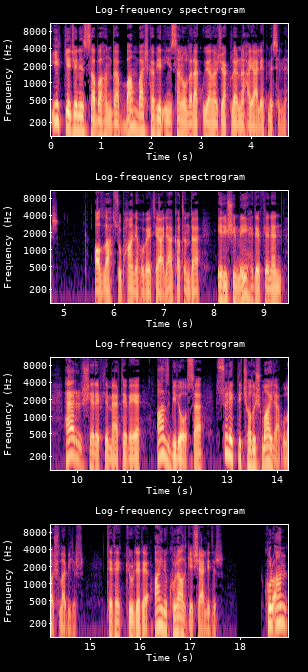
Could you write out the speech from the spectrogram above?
ilk gecenin sabahında bambaşka bir insan olarak uyanacaklarını hayal etmesinler. Allah subhanehu ve Teala katında erişilmeyi hedeflenen her şerefli mertebeye az bile olsa sürekli çalışmayla ulaşılabilir. Tefekkürde de aynı kural geçerlidir. Kur'an,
